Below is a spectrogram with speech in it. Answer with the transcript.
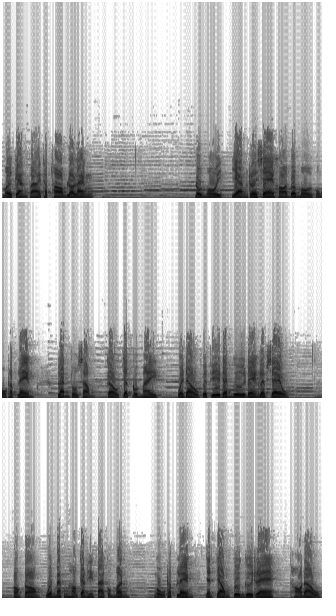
Mới càng phải thấp thỏm lo lắng. Đôi môi dàn rời xe khỏi bờ môi của ngũ thập len Lạnh vô song, câu chặt đôi mày Quay đầu về phía đám người đang leo xeo. Hoàn toàn quên mất hoàn cảnh hiện tại của mình Ngủ thập len nhanh chóng vươn người ra Thò đầu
